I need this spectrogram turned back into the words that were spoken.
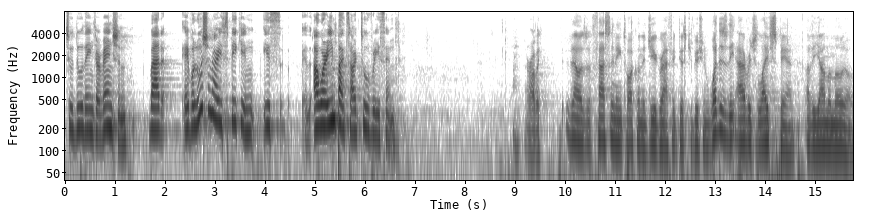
to do the intervention. But evolutionary speaking, is our impacts are too recent. Robbie. That was a fascinating talk on the geographic distribution. What is the average lifespan of the Yanomami?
